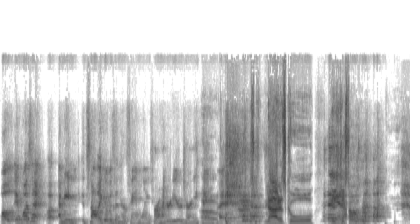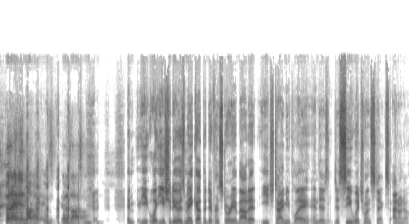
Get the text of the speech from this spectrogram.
Well, it wasn't. Uh, I mean, it's not like it was in her family for hundred years or anything. Oh, but not, as, not as cool. It's just old. but I did love it. It was it was awesome. And you, what you should do is make up a different story about it each time you play, and just just see which one sticks. I don't know.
